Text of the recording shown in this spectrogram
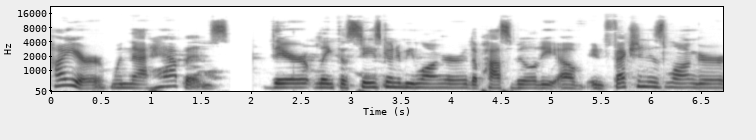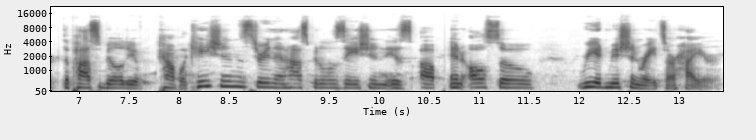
higher when that happens, their length of stay is going to be longer, the possibility of infection is longer, the possibility of complications during that hospitalization is up, and also readmission rates are higher.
